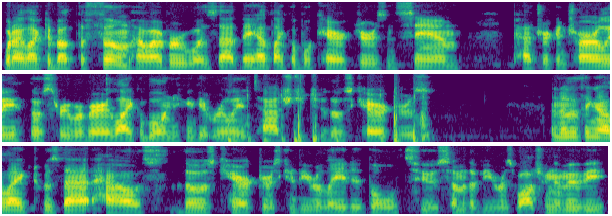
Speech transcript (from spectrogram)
What I liked about the film, however, was that they had likable characters, and Sam, Patrick, and Charlie, those three were very likable, and you can get really attached to those characters. Another thing I liked was that how those characters can be relatable to some of the viewers watching the movie.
